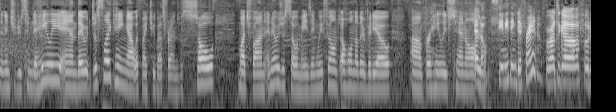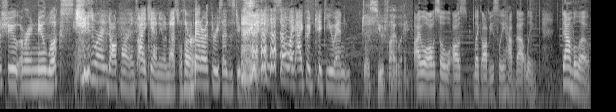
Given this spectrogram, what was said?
and introduced him to Haley, and they were just like hanging out with my two best friends. It was so much fun, and it was just so amazing. We filmed a whole nother video um, for Haley's channel. Hello. See anything different? We're about to go have a photo shoot of our new looks. She's wearing Doc Martens. I can't even mess with her. Better three sizes too so like I could kick you and just you would fly away. I will also, also like obviously have that linked down below.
